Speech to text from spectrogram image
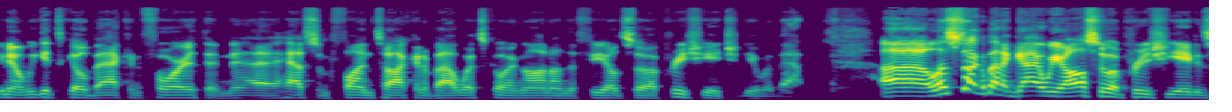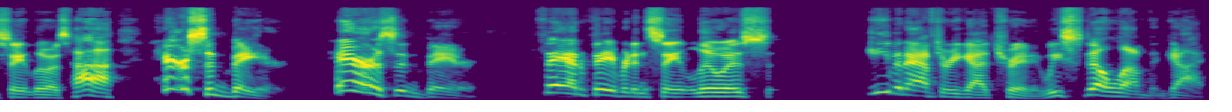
you know we get to go back and forth and uh, have some fun talking about what's going on on the field. So I appreciate you doing that. Uh, let's talk about a guy we also appreciate in St. Louis. Ha, Harrison Bader. Harrison Bader, fan favorite in St. Louis, even after he got traded. We still love the guy.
